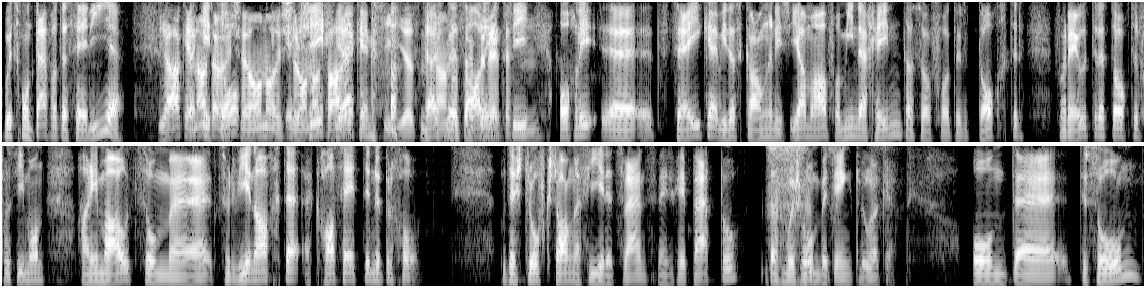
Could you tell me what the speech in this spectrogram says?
Und jetzt kommt der von der Serie. Ja, genau, gibt's da ist ja auch noch, ist auch noch Geschichte, Anliegen ja, gewesen, dass wir Da da reden. gewesen, Mhm. auch ein bisschen äh, zu zeigen, wie das gegangen ist. Ich habe mal von meinen Kindern, also von der Tochter, von der älteren Tochter, von Simon, habe ich mal zum, äh, zur Weihnachten eine Kassette bekommen. Und da ist drauf gestanden 24. Dann habe ich gesagt, Peppo, das musst du unbedingt schauen. Und äh, der Sohn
